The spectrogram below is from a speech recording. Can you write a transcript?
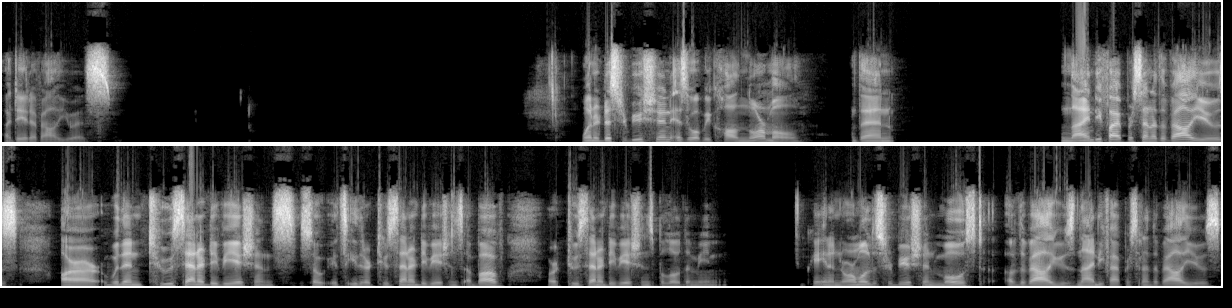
a data value is. When a distribution is what we call normal, then 95% of the values are within two standard deviations. So it's either two standard deviations above or two standard deviations below the mean. Okay, in a normal distribution, most of the values, 95% of the values,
